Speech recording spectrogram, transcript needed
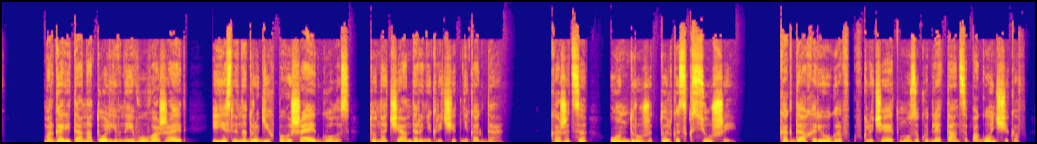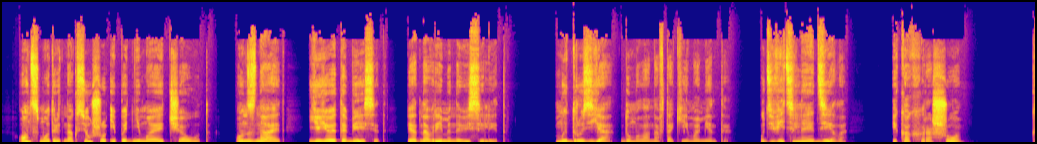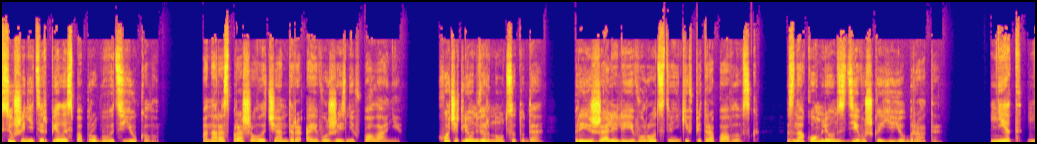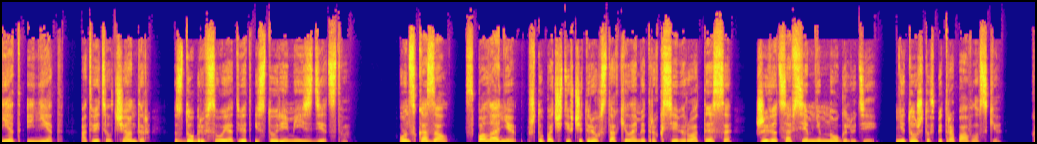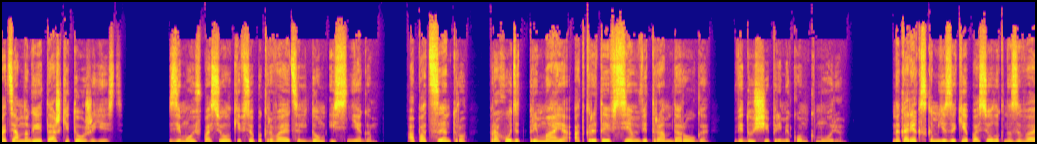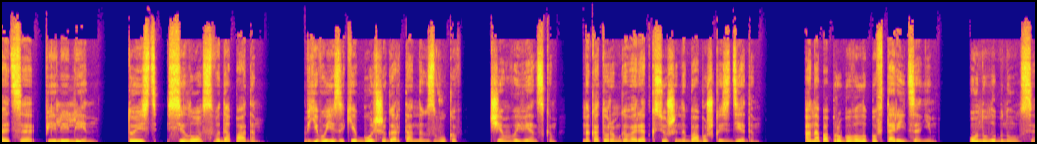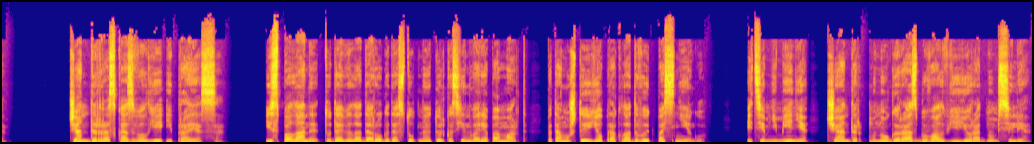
Маргарита Анатольевна его уважает и если на других повышает голос, то на Чандера не кричит никогда. Кажется, он дружит только с Ксюшей. Когда хореограф включает музыку для танца погонщиков, он смотрит на Ксюшу и поднимает чаут. Он знает, ее это бесит и одновременно веселит. «Мы друзья», — думала она в такие моменты. «Удивительное дело. И как хорошо, Ксюше не терпелось попробовать юколу. Она расспрашивала Чандера о его жизни в Палане. Хочет ли он вернуться туда? Приезжали ли его родственники в Петропавловск? Знаком ли он с девушкой ее брата? «Нет, нет и нет», — ответил Чандер, сдобрив свой ответ историями из детства. Он сказал, в Палане, что почти в 400 километрах к северу от Эсса, живет совсем немного людей. Не то, что в Петропавловске, хотя многоэтажки тоже есть. Зимой в поселке все покрывается льдом и снегом, а по центру проходит прямая, открытая всем ветрам дорога, ведущая прямиком к морю. На корякском языке поселок называется Пилилин, то есть село с водопадом. В его языке больше гортанных звуков, чем в ивенском, на котором говорят Ксюшины бабушка с дедом. Она попробовала повторить за ним. Он улыбнулся. Чандер рассказывал ей и про Эсса. Из Паланы туда вела дорога, доступная только с января по март, потому что ее прокладывают по снегу. И тем не менее, Чандер много раз бывал в ее родном селе.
